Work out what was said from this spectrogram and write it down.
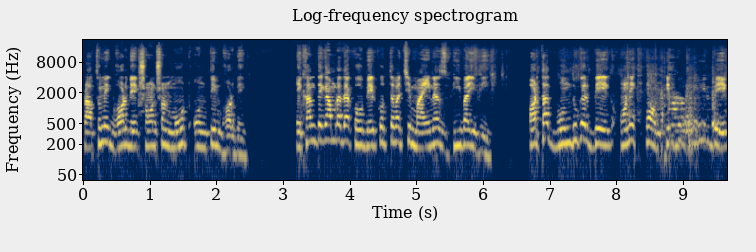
প্রাথমিক ভরবেগ সমান সমান মোট অন্তিম ভরবেগ। এখান থেকে আমরা দেখো বের করতে পারছি মাইনাস ভি বাই ভি অর্থাৎ বন্দুকের বেগ অনেক কম, কিন্তু গুলির বেগ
